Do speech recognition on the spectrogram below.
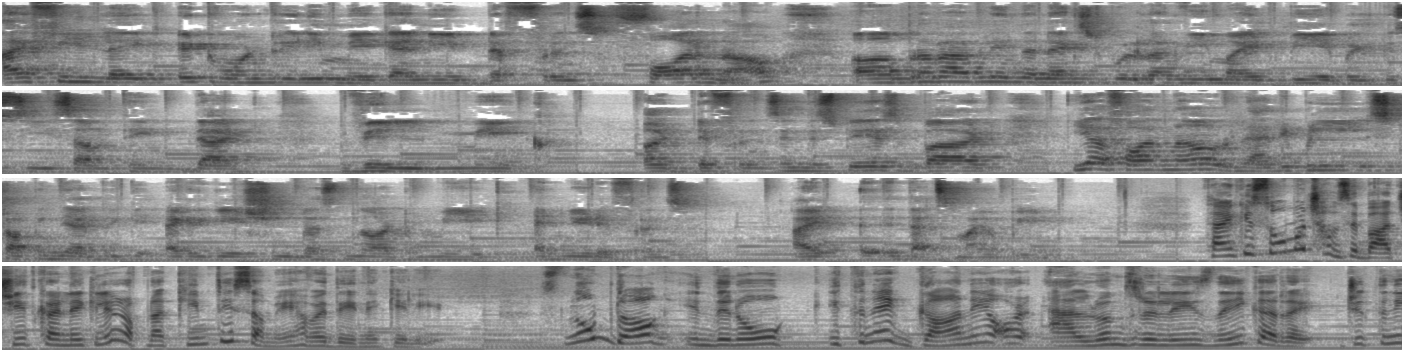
I feel like it won't really make any difference for now. Uh, probably in the next bull run, we might be able to see something that will make a difference in the space but yeah for now Rarible stopping the aggreg aggregation does not make any difference. I uh, that's my opinion. Thank you so much हमसे बातचीत करने के लिए और अपना कीमती समय हमें देने के लिए। स्नूप डॉग इन दिनों इतने गाने और एल्बम्स रिलीज़ नहीं कर रहे जितनी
